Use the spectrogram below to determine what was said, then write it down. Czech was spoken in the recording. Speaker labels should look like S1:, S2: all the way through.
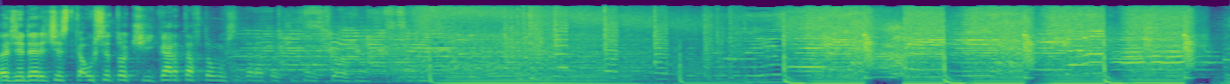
S1: Legendary čestka už se točí, karta v tom už se teda točí, jsem chtěl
